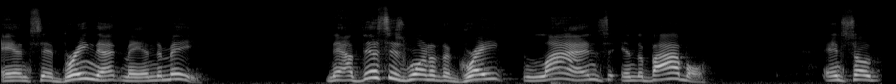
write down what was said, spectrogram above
and said, Bring that man to me. Now, this is one of the great lines in the Bible. And so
